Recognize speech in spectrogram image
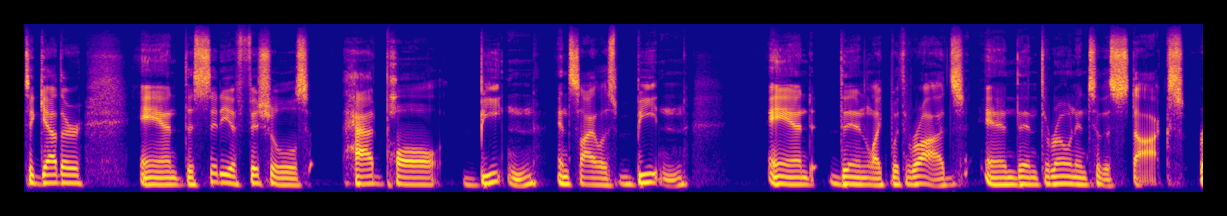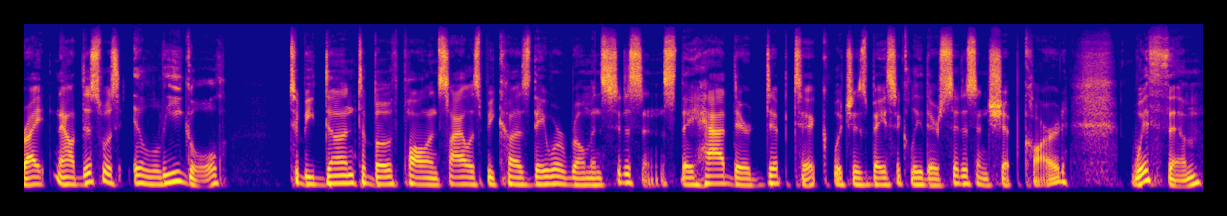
together, and the city officials had Paul beaten and Silas beaten and then like with rods and then thrown into the stocks, right? Now, this was illegal to be done to both Paul and Silas because they were Roman citizens. They had their diptych, which is basically their citizenship card, with them.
